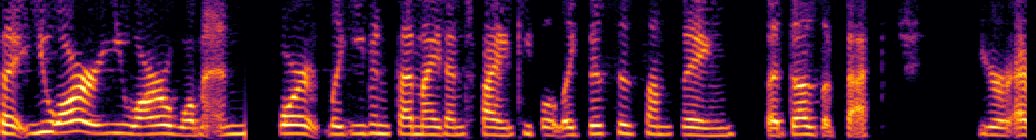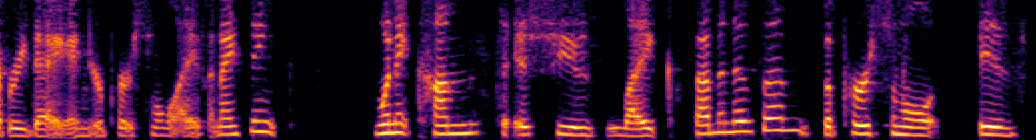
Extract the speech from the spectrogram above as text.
But you are you are a woman or like even femme identifying people like this is something that does affect your everyday and your personal life. And I think when it comes to issues like feminism, the personal is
